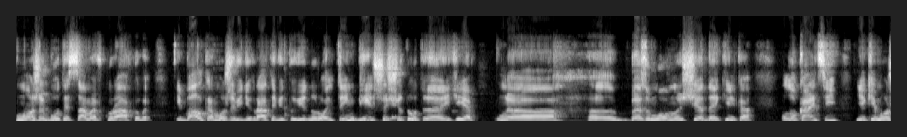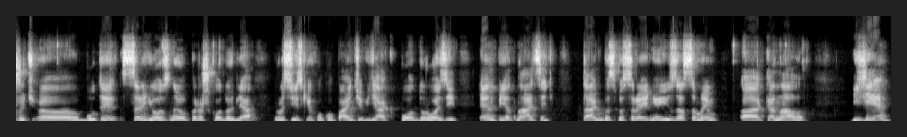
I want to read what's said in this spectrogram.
може бути саме в Курахове, і балка може відіграти відповідну роль. Тим більше, що тут е, є е, е, безумовно ще декілька локацій, які можуть е, бути серйозною перешкодою для російських окупантів, як по дорозі Н-15, так безпосередньо і за самим е, каналом є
